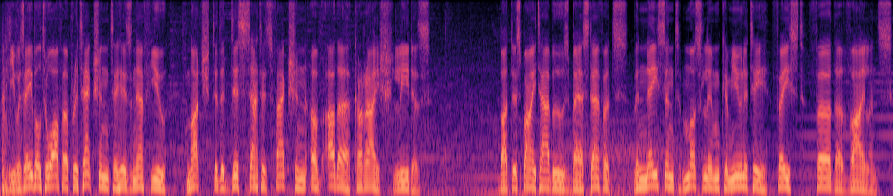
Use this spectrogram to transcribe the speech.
and he was able to offer protection to his nephew, much to the dissatisfaction of other Quraysh leaders. But despite Abu's best efforts, the nascent Muslim community faced further violence.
